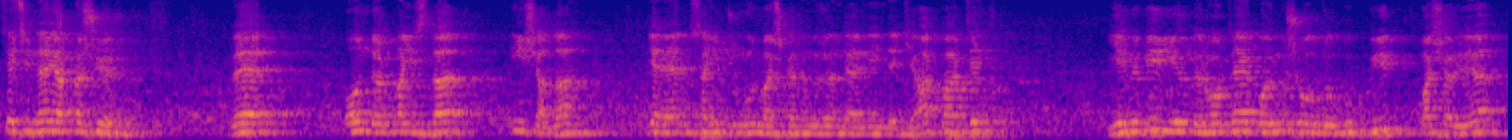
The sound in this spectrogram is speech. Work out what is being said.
seçimler yaklaşıyor. Ve 14 Mayıs'ta inşallah gene Sayın Cumhurbaşkanımız önderliğindeki AK Parti 21 yıldır ortaya koymuş olduğu bu büyük başarıya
